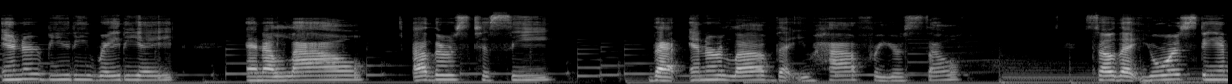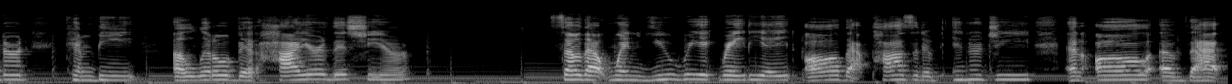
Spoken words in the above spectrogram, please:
inner beauty radiate and allow others to see that inner love that you have for yourself so that your standard can be a little bit higher this year. So that when you re- radiate all that positive energy and all of that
